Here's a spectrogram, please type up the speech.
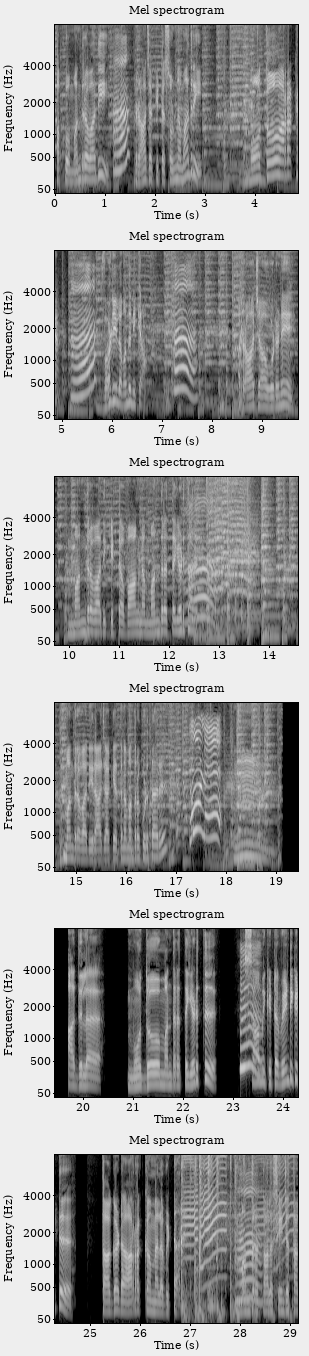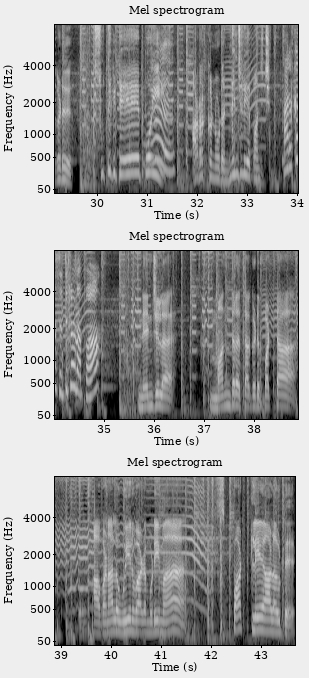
அப்போ மந்திரவாதி ராஜா கிட்ட சொன்ன மாதிரி மொத அரக்கன் வழியில வந்து நிக்கிறான். ராஜா உடனே மந்திரவாதி கிட்ட வாங்கின மந்திரத்தை எடுத்தாரு. மந்திரவாதி ராஜாக்கு எத்தனை மந்திரம் கொடுத்தாரு. அதுல மொத மந்திரத்தை எடுத்து சாமி கிட்ட வேண்டிக்கிட்டு தகட அரக்கம் மேல விட்டாரு. மந்திரத்தால செஞ்ச தகடு சுத்திக்கிட்டே போய் அரக்கனோட நெஞ்சிலேயே பாஞ்சுச்சு. அரக்க செத்துட்டானாப்பா? நெஞ்சில மந்திர தகடு பட்டா அவனால உயிர் வாழ முடியுமா? ஸ்பாட்லயே ஆல் அவுட்டு.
